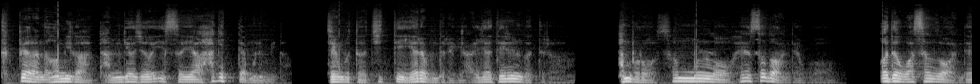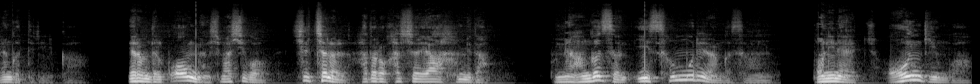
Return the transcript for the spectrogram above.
특별한 의미가 담겨져 있어야 하기 때문입니다. 지금부터 GT 여러분들에게 알려드리는 것들은 함부로 선물로 해서도 안 되고 얻어와서도 안 되는 것들이니까 여러분들 꼭 명심하시고 실천을 하도록 하셔야 합니다. 분명한 것은 이 선물이라는 것은 본인의 좋은 기운과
